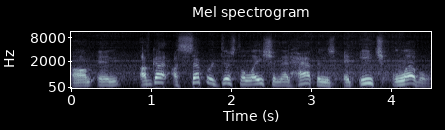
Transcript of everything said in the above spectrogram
Um, and I've got a separate distillation that happens at each level.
